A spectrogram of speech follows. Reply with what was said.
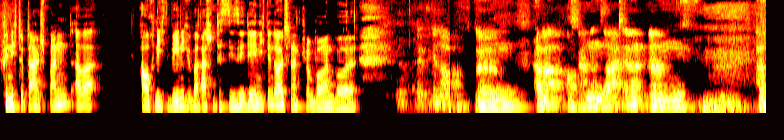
Finde ich total spannend, aber auch nicht wenig überraschend, dass diese Idee nicht in Deutschland geboren wurde. Genau. Ähm, aber auf der anderen Seite, ähm, also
